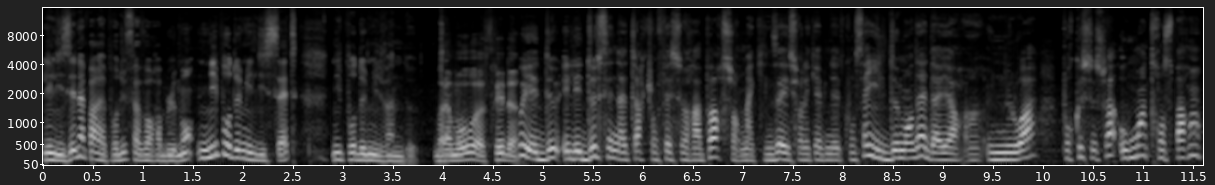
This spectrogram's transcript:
l'Élysée n'a pas répondu favorablement, ni pour 2017, ni pour 2022. Un mot, Astrid? Oui, et, deux- et les deux sénateurs qui ont fait ce rapport sur McKinsey et sur les cabinets de conseil, ils demandaient d'ailleurs hein, une loi pour que ce soit au moins transparent,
